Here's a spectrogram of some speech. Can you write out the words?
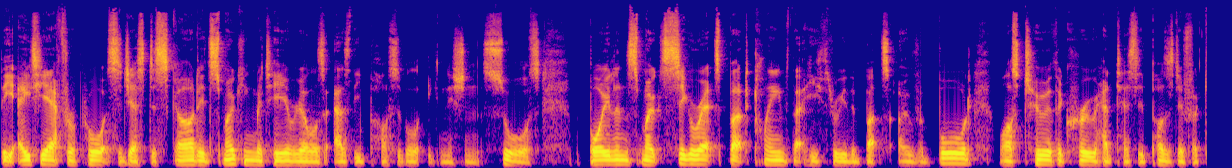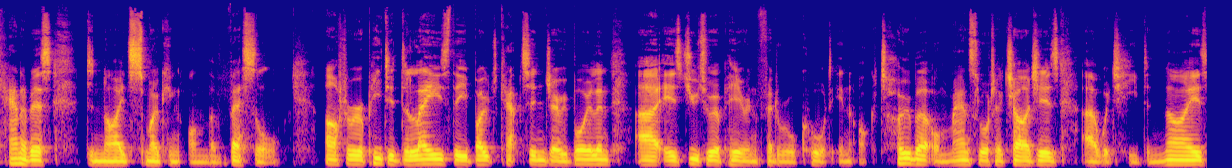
The ATF report suggests discarded smoking materials as the possible ignition source. Boylan smoked cigarettes but claimed that he threw the butts overboard, whilst two of the crew had tested positive for cannabis, denied smoking on the vessel. After repeated delays, the boat captain, Jerry Boylan, uh, is due to appear in federal court in October on manslaughter charges, uh, which he denies.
